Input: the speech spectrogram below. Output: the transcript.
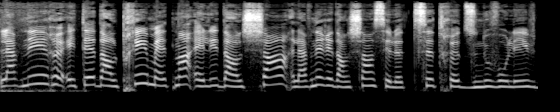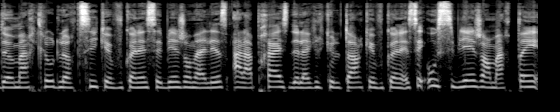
L'avenir était dans le pré, maintenant elle est dans le champ. L'avenir est dans le champ, c'est le titre du nouveau livre de Marc-Claude Lortie que vous connaissez bien, journaliste à la presse de l'agriculteur que vous connaissez aussi bien Jean-Martin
